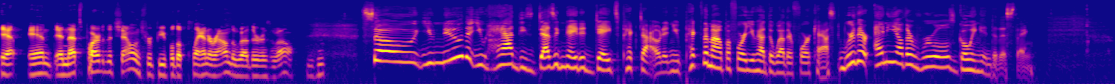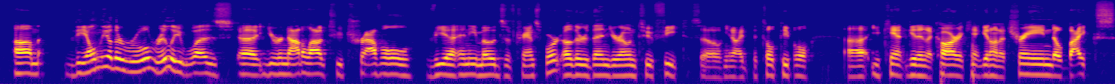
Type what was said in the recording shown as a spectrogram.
Yeah, and and that's part of the challenge for people to plan around the weather as well. Mm-hmm. So you knew that you had these designated dates picked out, and you picked them out before you had the weather forecast. Were there any other rules going into this thing? Um, the only other rule really was uh, you're not allowed to travel via any modes of transport other than your own two feet. So, you know, I, told people uh, you can't get in a car, you can't get on a train, no bikes,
